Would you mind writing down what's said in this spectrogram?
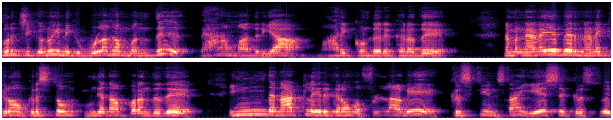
புரிஞ்சுக்கணும். இன்னைக்கு உலகம் வந்து வேற மாதிரியா மாறிக்கொண்டு இருக்கிறது. நம்ம நிறைய பேர் நினைக்கிறோம் கிறிஸ்துவம் இங்கதான் பிறந்தது. இந்த நாட்டுல இருக்கிறவங்க ஃபுல்லாவே கிறிஸ்டியன்ஸ் தான். இயேசு கிறிஸ்துவை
